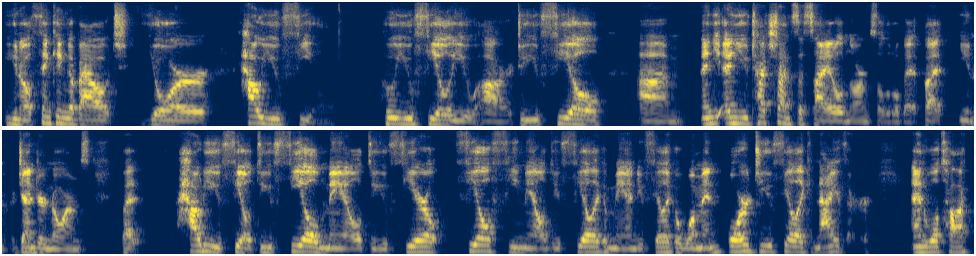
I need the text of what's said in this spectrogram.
you know thinking about your how you feel who you feel you are do you feel um, and and you touched on societal norms a little bit, but you know gender norms. But how do you feel? Do you feel male? Do you feel feel female? Do you feel like a man? Do you feel like a woman, or do you feel like neither? And we'll talk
